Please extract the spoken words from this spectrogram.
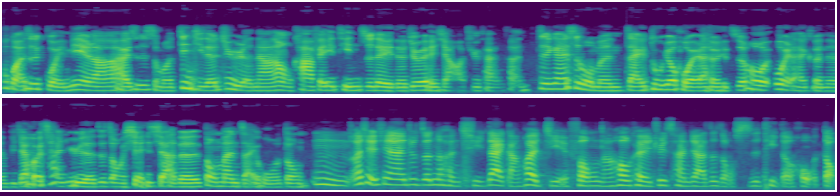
不管是鬼灭啦，还是什么晋级的巨人啊那种咖啡厅之类的，就会很想要去看看。这应该是我们宅度又回来了之后，未来可能比较会参与的这种线下的动漫宅活动。嗯，而且现在就真的很期待赶快解封，然后可以去参加这种实体的活动。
